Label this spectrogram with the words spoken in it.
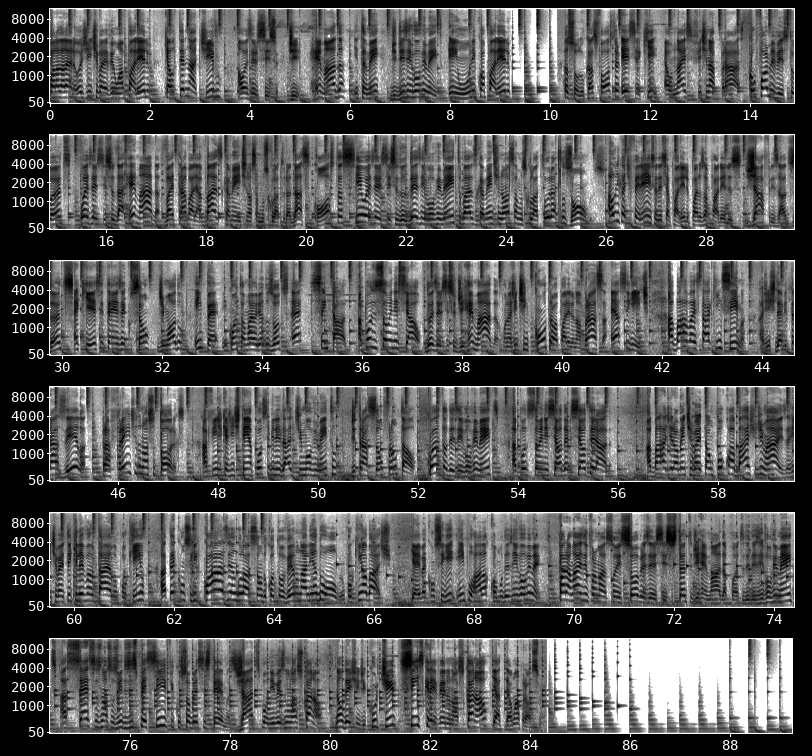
Fala galera, hoje a gente vai ver um aparelho que é alternativo ao exercício de remada e também de desenvolvimento em um único aparelho eu sou o Lucas Foster, esse aqui é o Nice Fit na Praça. Conforme visto antes, o exercício da remada vai trabalhar basicamente nossa musculatura das costas e o exercício do desenvolvimento basicamente nossa musculatura dos ombros. A única diferença desse aparelho para os aparelhos já frisados antes é que esse tem a execução de modo em pé, enquanto a maioria dos outros é sentado. A posição inicial do exercício de remada, quando a gente encontra o aparelho na praça, é a seguinte, a barra vai estar aqui em cima, a gente deve trazê-la para frente do nosso tórax, a fim de que a gente tenha a possibilidade de movimento de tração frontal. Quanto ao desenvolvimento, a posição inicial deve ser alterada a barra geralmente vai estar um pouco abaixo demais, a gente vai ter que levantar ela um pouquinho até conseguir quase a angulação do cotovelo na linha do ombro, um pouquinho abaixo. E aí vai conseguir empurrá-la como desenvolvimento. Para mais informações sobre exercícios, tanto de remada quanto de desenvolvimento, acesse os nossos vídeos específicos sobre esses temas, já disponíveis no nosso canal. Não deixem de curtir, se inscrever no nosso canal e até uma próxima.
